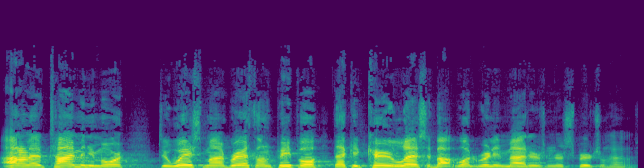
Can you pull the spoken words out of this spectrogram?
I don't have time anymore to waste my breath on people that could care less about what really matters in their spiritual house.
